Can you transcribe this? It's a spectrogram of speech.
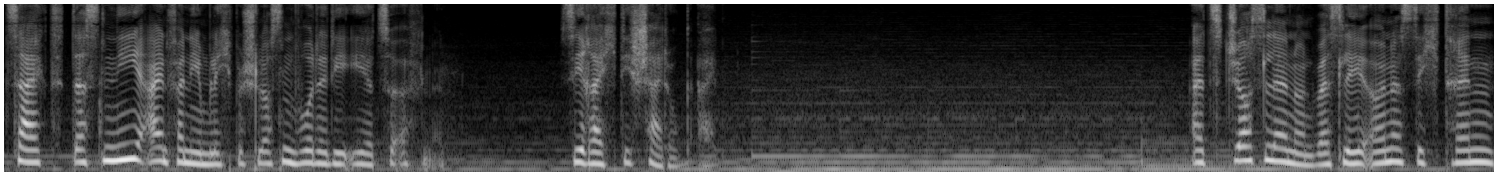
zeigt, dass nie einvernehmlich beschlossen wurde, die Ehe zu öffnen. Sie reicht die Scheidung ein. Als Jocelyn und Wesley Ernest sich trennen,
